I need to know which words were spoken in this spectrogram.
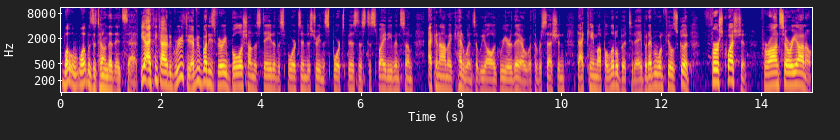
what, what was the tone that it set? Yeah, I think I would agree with you. Everybody's very bullish on the state of the sports industry and the sports business, despite even some economic headwinds that we all agree are there. With the recession, that came up a little bit today, but everyone feels good. First question, Ferran Soriano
